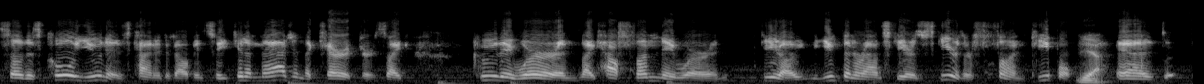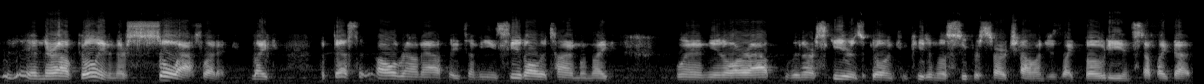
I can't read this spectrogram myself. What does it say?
so this cool unit is kind of developing. So you can imagine the characters, like who they were and like how fun they were and you know, you've been around skiers. Skiers are fun people. Yeah. And and they're outgoing and they're so athletic. Like the best all around athletes. I mean, you see it all the time when like when you know our when our skiers go and compete in those superstar challenges like Bode and stuff like that.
